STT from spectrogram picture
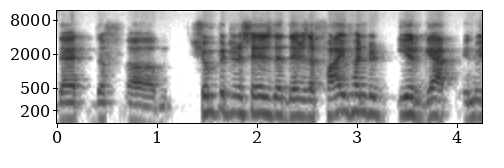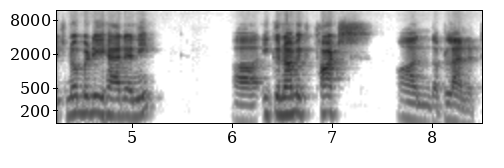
that the um, Schumpeter says that there is a 500 year gap in which nobody had any uh, economic thoughts on the planet.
